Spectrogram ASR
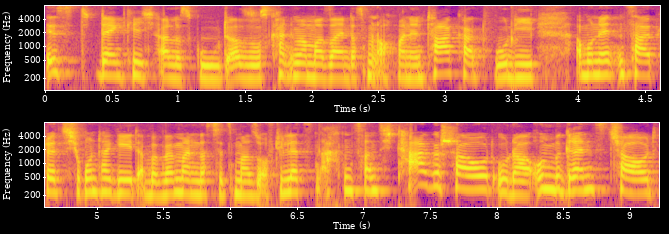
ist, denke ich, alles gut. Also es kann immer mal sein, dass man auch mal einen Tag hat, wo die Abonnentenzahl plötzlich runtergeht. Aber wenn man das jetzt mal so auf die letzten 28 Tage schaut oder unbegrenzt schaut,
